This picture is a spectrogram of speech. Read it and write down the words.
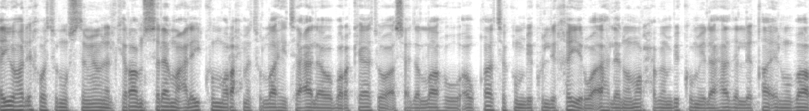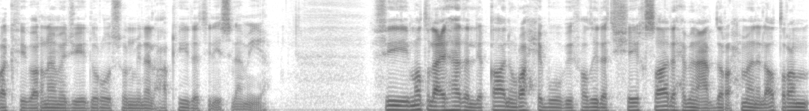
أيها الإخوة المستمعون الكرام السلام عليكم ورحمة الله تعالى وبركاته وأسعد الله أوقاتكم بكل خير وأهلا ومرحبا بكم إلى هذا اللقاء المبارك في برنامج دروس من العقيدة الإسلامية في مطلع هذا اللقاء نرحب بفضيلة الشيخ صالح بن عبد الرحمن الأطرم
